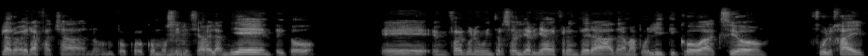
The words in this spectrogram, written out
claro, era fachada, ¿no? Un poco cómo mm. se iniciaba el ambiente y todo. Eh, en Falcon y Winter Soldier ya de frente era drama político, acción, full hype.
